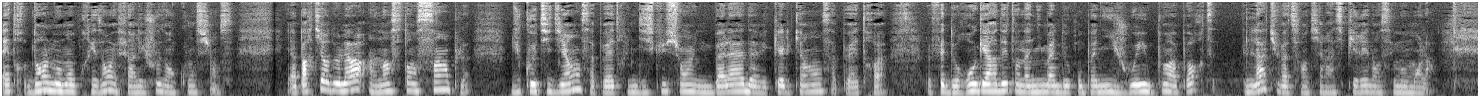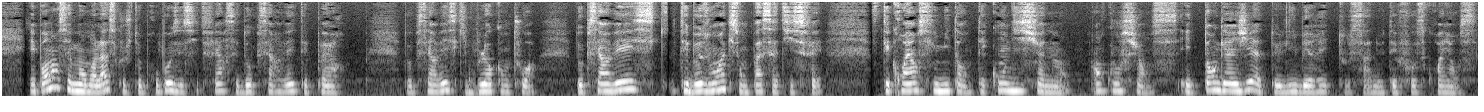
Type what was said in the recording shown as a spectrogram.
être dans le moment présent et faire les choses en conscience. Et à partir de là, un instant simple du quotidien, ça peut être une discussion, une balade avec quelqu'un, ça peut être le fait de regarder ton animal de compagnie jouer ou peu importe, là tu vas te sentir inspiré dans ces moments-là. Et pendant ces moments-là, ce que je te propose aussi de faire, c'est d'observer tes peurs, d'observer ce qui bloque en toi, d'observer tes besoins qui ne sont pas satisfaits, tes croyances limitantes, tes conditionnements en conscience et t'engager à te libérer de tout ça, de tes fausses croyances.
